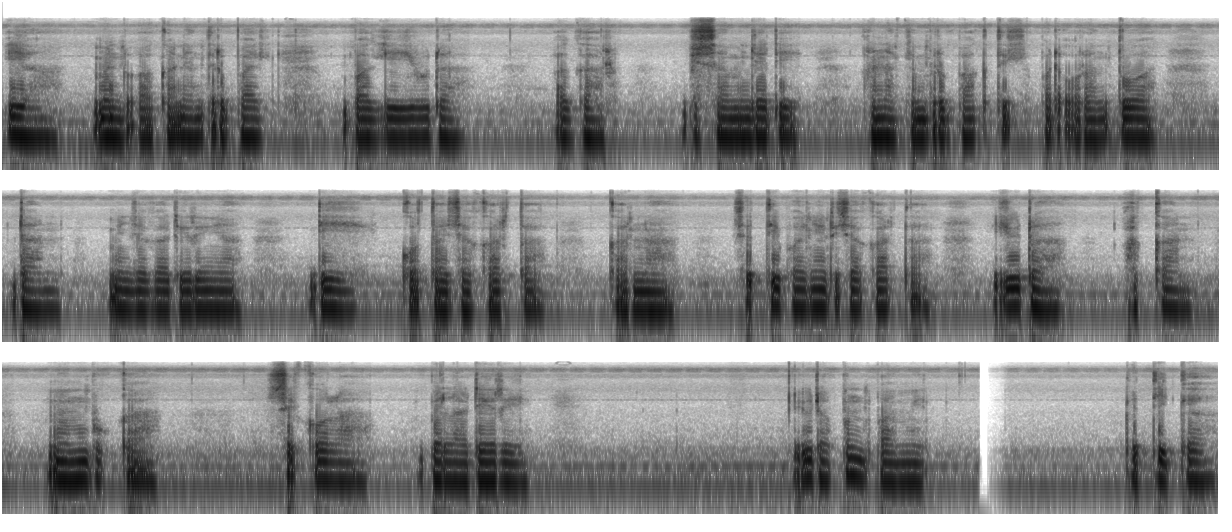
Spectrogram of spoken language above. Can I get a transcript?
ia mendoakan yang terbaik bagi Yuda agar bisa menjadi anak yang berbakti kepada orang tua dan menjaga dirinya di kota Jakarta karena setibanya di Jakarta Yuda akan membuka sekolah bela diri Yuda pun pamit. Ketika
